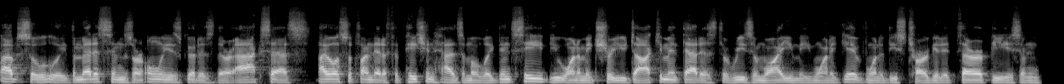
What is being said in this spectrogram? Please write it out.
Absolutely. The medicines are only as good as their access. I also find that if a patient has a malignancy, you want to make sure you document that as the reason why you may want to give one of these targeted therapies. And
